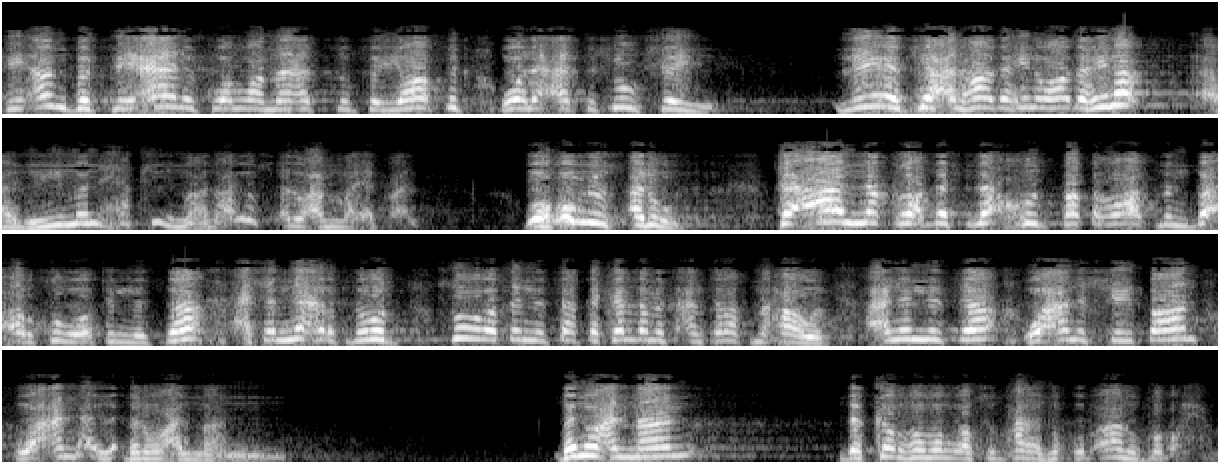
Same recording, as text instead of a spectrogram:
في أنفك في عينك والله ما عاد تشوف سيارتك ولا عاد تشوف شيء. ليه جعل هذا هنا وهذا هنا؟ عليما حكيما لا يسأل عما يفعل. وهم يسألون. تعال نقرأ بس نأخذ قطرات من بحر صورة النساء عشان نعرف نرد. صورة النساء تكلمت عن ثلاث محاور عن النساء وعن الشيطان وعن بنو علمان. بنو علمان ذكرهم الله سبحانه في القرآن وفضحهم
